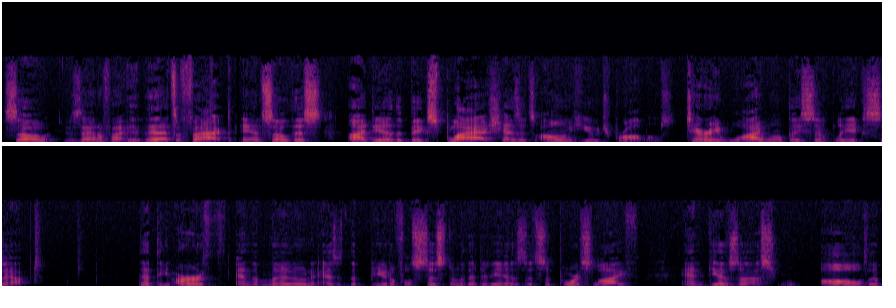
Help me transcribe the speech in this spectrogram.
So is that a fact? That's a fact. And so this idea of the big splash has its own huge problems. Terry, why won't they simply accept that the earth and the moon as the beautiful system that it is that supports life and gives us all the,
